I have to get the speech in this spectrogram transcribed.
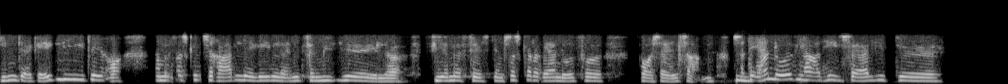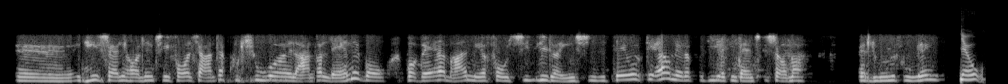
hende der kan ikke lide det. Og når man så skal tilrettelægge en eller anden familie- eller firmafest, jamen, så skal der være noget for, for os alle sammen. Så det er noget, vi har et helt særligt øh, øh, en helt særlig holdning til i forhold til andre kulturer eller andre lande, hvor, hvor vejret er meget mere forudsigeligt og ensidigt. Det er jo, det er jo netop fordi, at den danske sommer er lunefuld, ikke? Jo,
